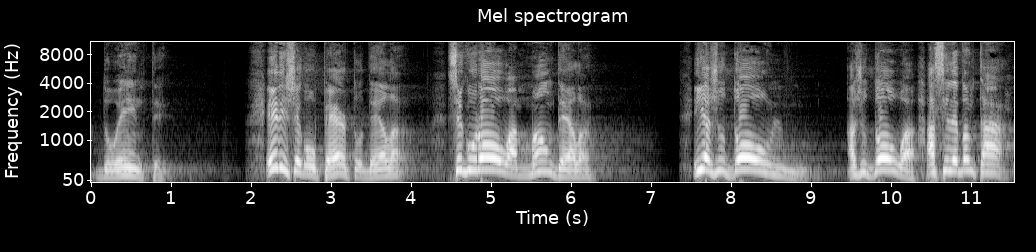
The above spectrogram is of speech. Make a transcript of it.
doente. Ele chegou perto dela, segurou a mão dela e ajudou ajudou-a a se levantar.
